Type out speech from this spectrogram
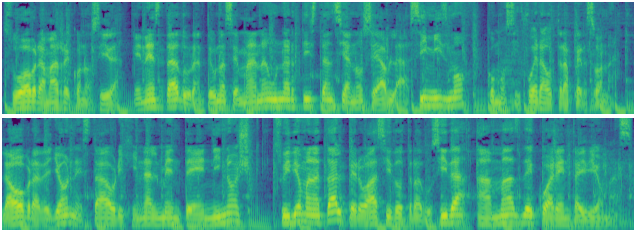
su obra más reconocida. En esta, durante una semana, un artista anciano se habla a sí mismo como si fuera otra persona. La obra de John está originalmente en Ninoshk, su idioma natal, pero ha sido traducida a más de 40 idiomas.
